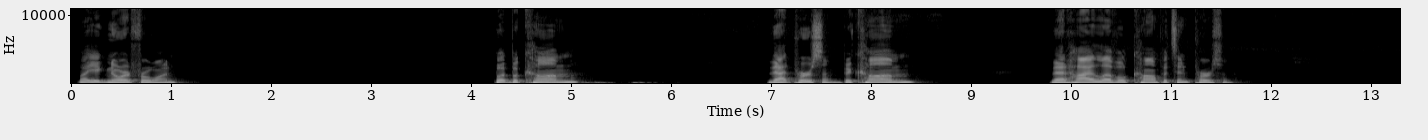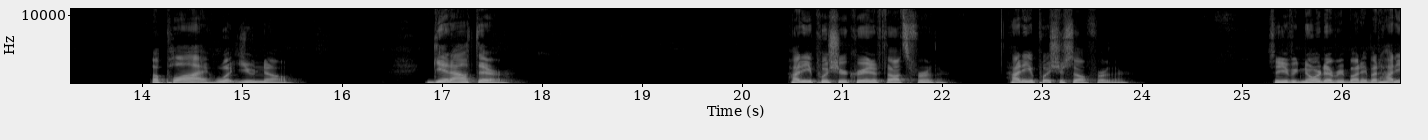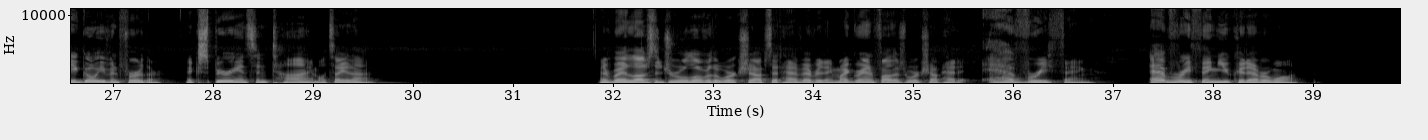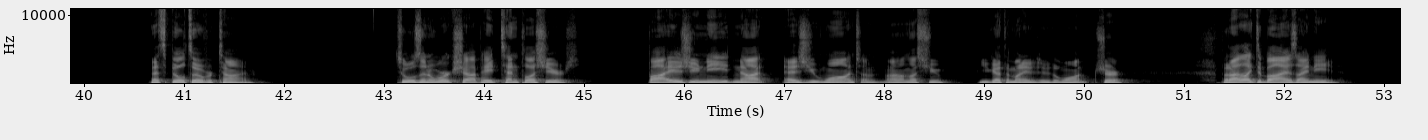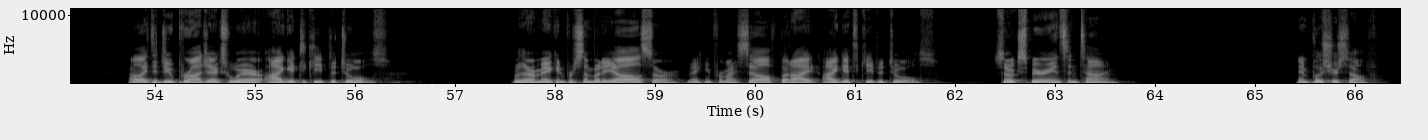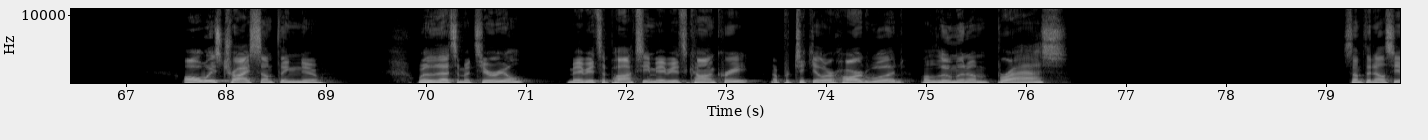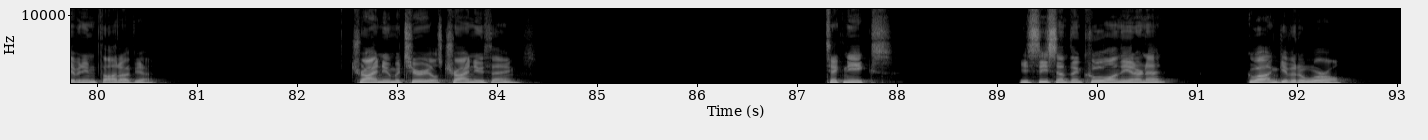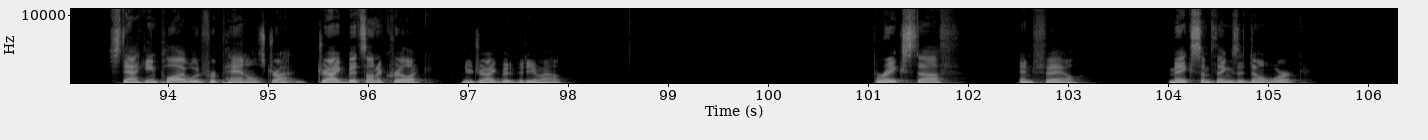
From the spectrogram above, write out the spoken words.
Well, you ignore it for one. But become that person, become that high level competent person. Apply what you know. Get out there. How do you push your creative thoughts further? How do you push yourself further? So you've ignored everybody, but how do you go even further? Experience and time, I'll tell you that. Everybody loves to drool over the workshops that have everything. My grandfather's workshop had everything, everything you could ever want. That's built over time. Tools in a workshop, hey, 10 plus years. Buy as you need, not as you want. Um, well, unless you, you got the money to do the want, sure. But I like to buy as I need. I like to do projects where I get to keep the tools whether I'm making for somebody else or making for myself, but I, I get to keep the tools. So experience and time. And push yourself. Always try something new. Whether that's a material, maybe it's epoxy, maybe it's concrete, a particular hardwood, aluminum, brass, something else you haven't even thought of yet. Try new materials, try new things. Techniques. You see something cool on the internet? Go out and give it a whirl. Stacking plywood for panels, dra- drag bits on acrylic. New drag bit video out. Break stuff and fail. Make some things that don't work.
